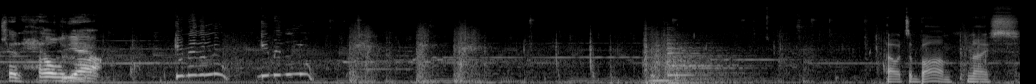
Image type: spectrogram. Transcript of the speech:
Said hell yeah. Give me the loot! Give me the loot! Oh, it's a bomb. Nice.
